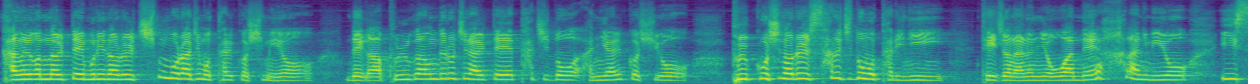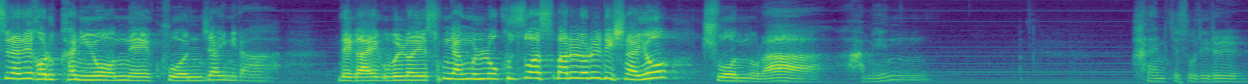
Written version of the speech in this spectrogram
강을 건널 때 물이 너를 침몰하지 못할 것이며 내가 불 가운데로 지날 때에 타지도 아니할 것이요. 불꽃이 너를 사르지도 못하리니 대전하는 여호와 내 하나님이요. 이스라엘의 거룩한 이요. 내 구원자임이라. 내가 애굽을 너의 속량물로 구스와 스바를 너를 대신하여 주었노라. 아멘. 하나님께서 우리를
